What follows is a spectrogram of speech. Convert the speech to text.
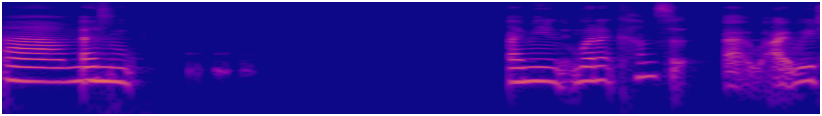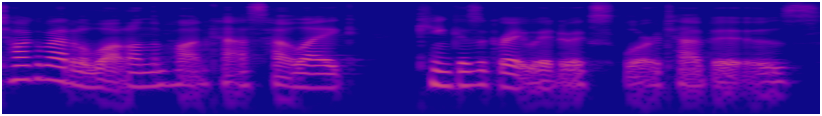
Um And I mean, when it comes to, I, I, we talk about it a lot on the podcast how like kink is a great way to explore taboos.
